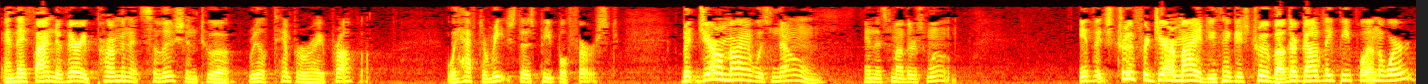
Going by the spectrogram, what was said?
And they find a very permanent solution to a real temporary problem. We have to reach those people first. But Jeremiah was known in his mother's womb. If it's true for Jeremiah, do you think it's true of other godly people in the Word?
